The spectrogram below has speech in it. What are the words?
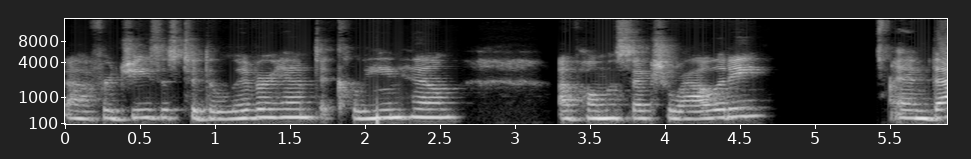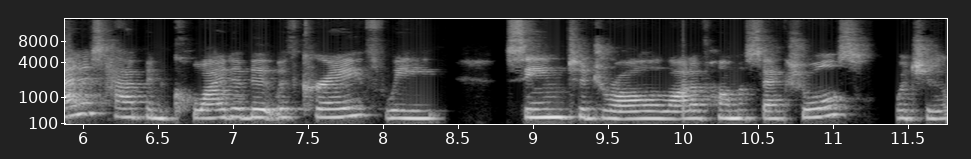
uh, for Jesus to deliver him, to clean him of homosexuality. And that has happened quite a bit with Crave. We seem to draw a lot of homosexuals, which is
